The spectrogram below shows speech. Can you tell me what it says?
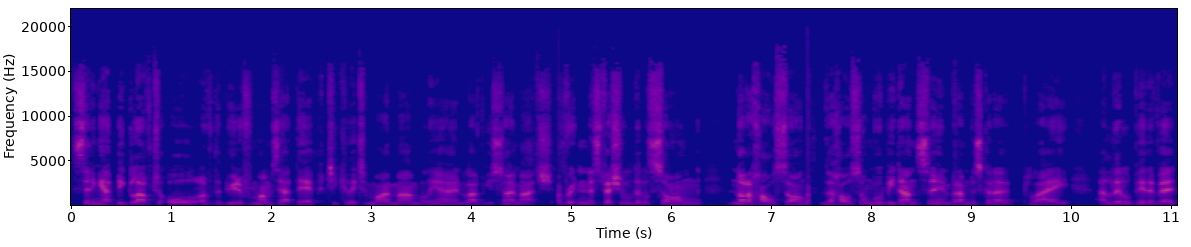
sending out big love to all of the beautiful mums out there, particularly to my mum, Leone. Love you so much. I've written a special little song, not a whole song. The whole song will be done soon, but I'm just going to play a little bit of it,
